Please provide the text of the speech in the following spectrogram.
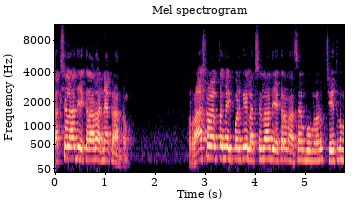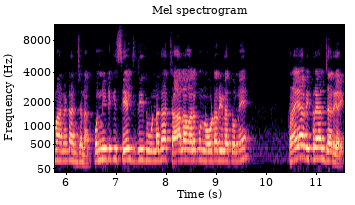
లక్షలాది ఎకరాలు అన్యాక్రాంతం. రాష్ట్ర వ్యాప్తంగా ఇప్పటికే లక్షలాది ఎకరాల అసైన్ భూములను చేతులు మారినట్టు అంచనా. కొన్నిటికి సేల్స్ రీచ్ ఉండగా చాలా వరకు నోటరీలతోనే క్రయ విక్రయాలు జరిగాయి.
